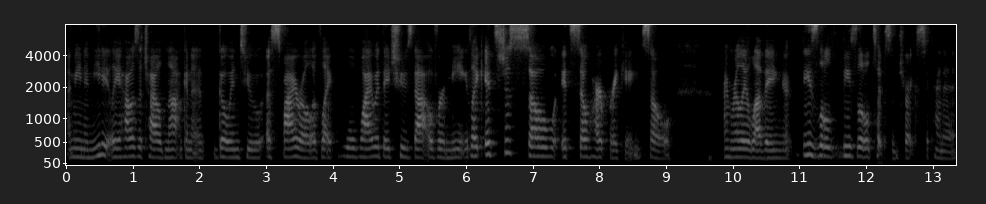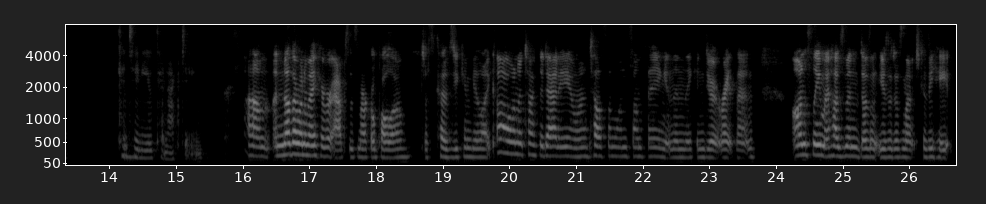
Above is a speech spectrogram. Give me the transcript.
I mean, immediately, how is a child not going to go into a spiral of like, well, why would they choose that over me? Like, it's just so, it's so heartbreaking. So, I'm really loving these little these little tips and tricks to kind of mm-hmm. continue connecting. Um, another one of my favorite apps is Marco Polo, just because you can be like, oh, I want to talk to daddy, I want to tell someone something, and then they can do it right then. Honestly, my husband doesn't use it as much because he hates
